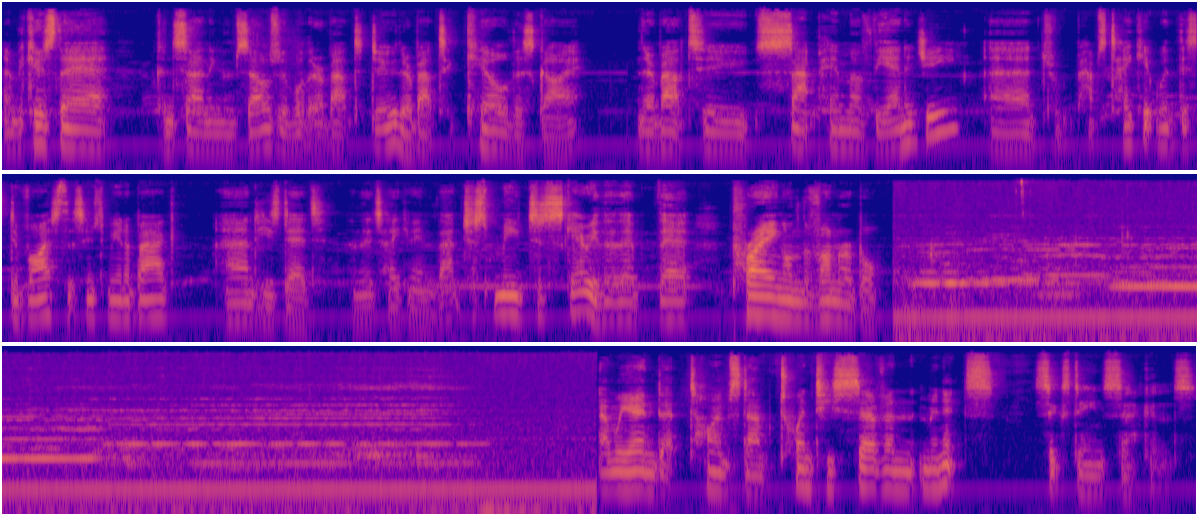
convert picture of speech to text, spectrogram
And because they're concerning themselves with what they're about to do, they're about to kill this guy. They're about to sap him of the energy, uh, perhaps take it with this device that seems to be in a bag, and he's dead. And they're taking him. That just me just scary that they're they're preying on the vulnerable. We end at timestamp 27 minutes 16 seconds.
